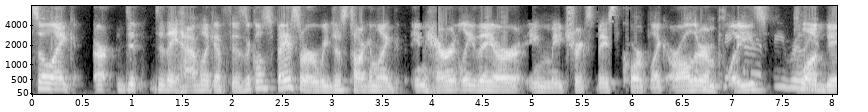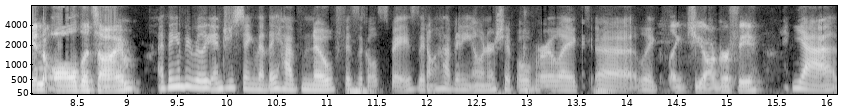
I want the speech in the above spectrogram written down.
So like are, did, do they have like a physical space or are we just talking like inherently they are a matrix based corp like are all their I employees really plugged in all the time? I think it'd be really interesting that they have no physical space. They don't have any ownership over like uh like Like geography? yeah,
